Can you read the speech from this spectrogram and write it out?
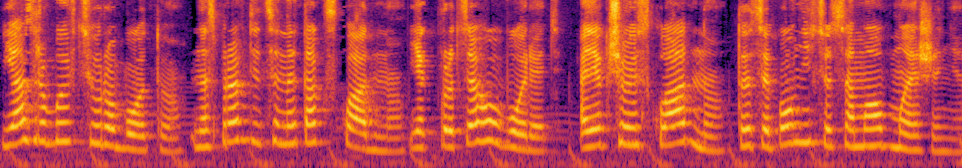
Я зробив цю роботу. Насправді це не так складно, як про це говорять. А якщо і складно, то це повністю самообмеження.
